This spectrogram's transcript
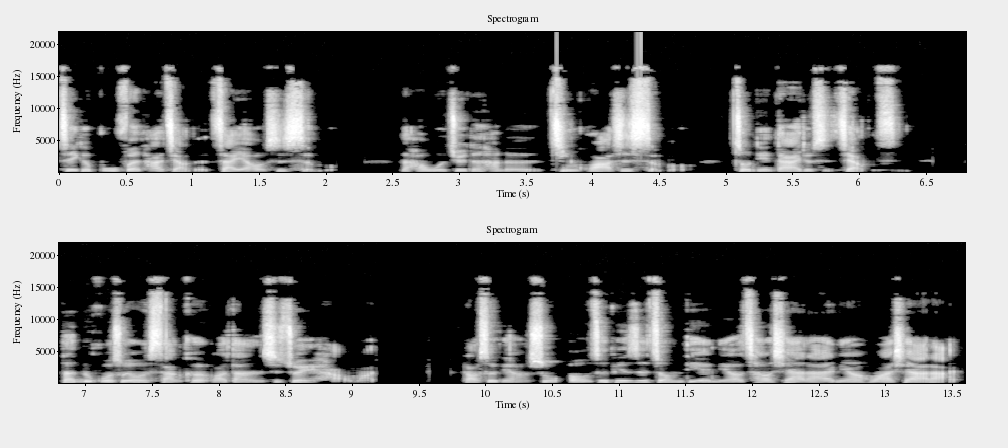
这个部分他讲的摘要是什么，然后我觉得它的精华是什么，重点大概就是这样子。那如果说有上课的话，当然是最好嘛。老师跟你讲说，哦，这边是重点，你要抄下来，你要画下来。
